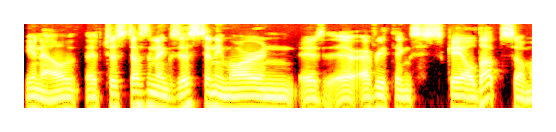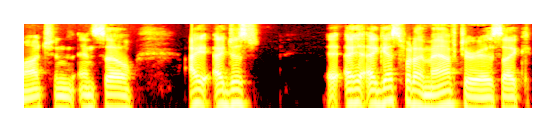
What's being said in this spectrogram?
you know it just doesn't exist anymore and is, everything's scaled up so much and and so i i just I, I guess what i'm after is like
